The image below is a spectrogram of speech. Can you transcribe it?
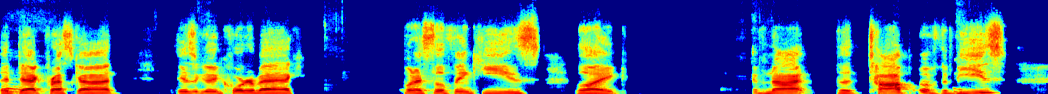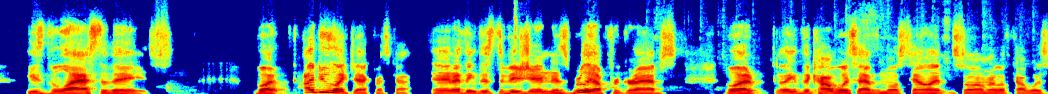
that Dak Prescott is a good quarterback, but I still think he's like, if not the top of the bees, he's the last of the A's. But I do like Jack Prescott, and I think this division is really up for grabs. But I think the Cowboys have the most talent, so I'm gonna go with Cowboys.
